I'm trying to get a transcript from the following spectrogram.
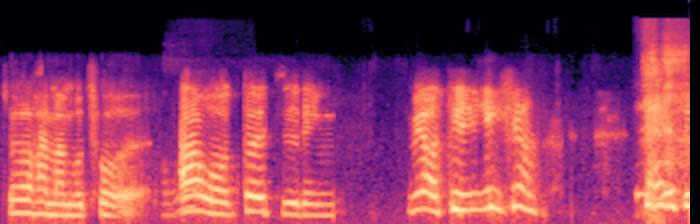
就还蛮不错的。啊，我对子玲没有第一印象，但是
